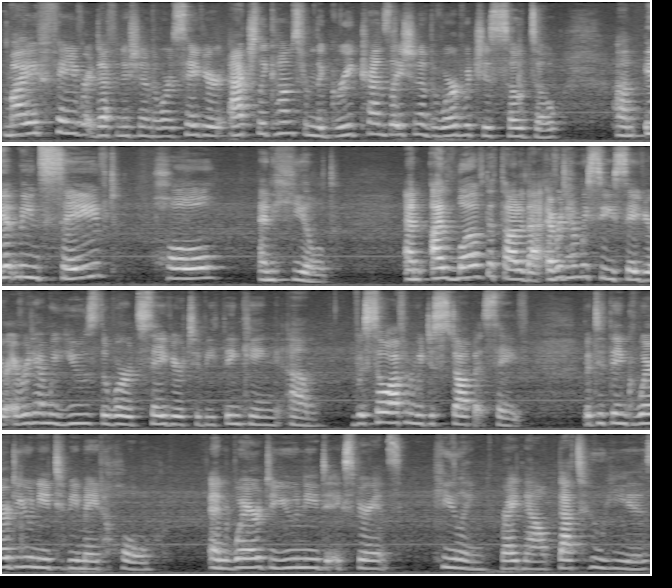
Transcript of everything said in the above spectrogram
my favorite definition of the word Savior actually comes from the Greek translation of the word, which is sozo. Um, it means saved, whole, and healed. And I love the thought of that. Every time we see Savior, every time we use the word Savior to be thinking, um, but so often we just stop at save. But to think, where do you need to be made whole? And where do you need to experience healing right now? That's who He is,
